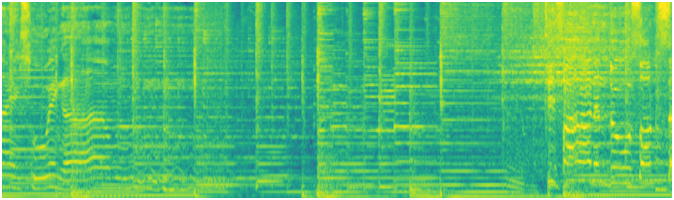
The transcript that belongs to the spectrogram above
ไม่สวยงามที่ฟ้านั้นดูสดใส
